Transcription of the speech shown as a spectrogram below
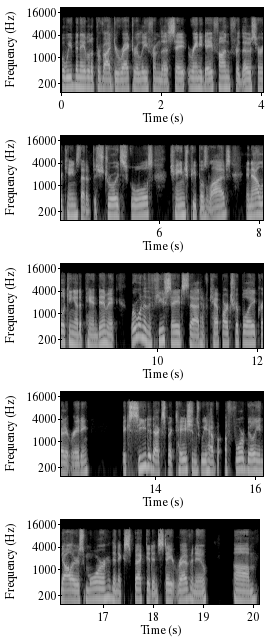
but we've been able to provide direct relief from the rainy day fund for those hurricanes that have destroyed schools, changed people's lives. And now looking at a pandemic, we're one of the few states that have kept our AAA credit rating, exceeded expectations. We have a $4 billion more than expected in state revenue. um,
